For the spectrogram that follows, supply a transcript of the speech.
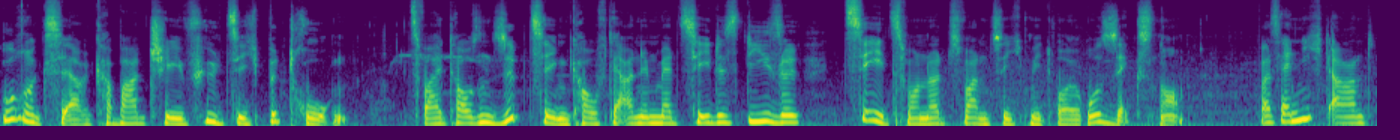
Urxer Kabace fühlt sich betrogen. 2017 kaufte er einen Mercedes Diesel C220 mit Euro 6 Norm. Was er nicht ahnt,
